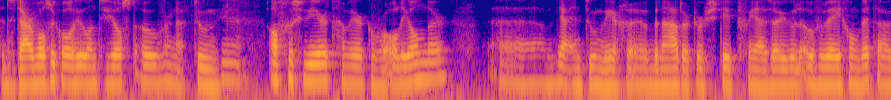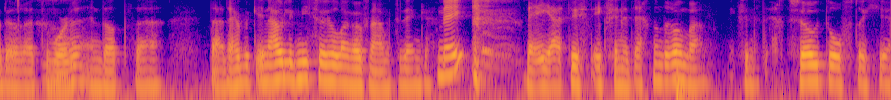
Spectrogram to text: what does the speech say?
Dus daar was ik al heel enthousiast over. Nou, toen afgestudeerd, gaan werken voor Alliander. Ja, en toen weer benaderd door Stip van ja, zou je willen overwegen om wethouder te worden? Oh. En dat, eh, daar, heb ik inhoudelijk niet zo heel lang over na moeten denken. Nee? Nee, ja, het is, ik vind het echt een droombaan. Ik vind het echt zo tof dat je,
